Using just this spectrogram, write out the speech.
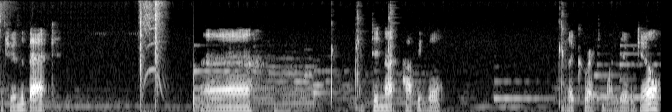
Put you in the back. Uh, did not copy the the correct one. There we go.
